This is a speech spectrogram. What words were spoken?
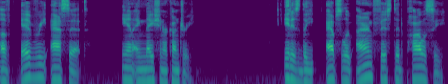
of every asset in a nation or country. It is the absolute iron fisted policy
